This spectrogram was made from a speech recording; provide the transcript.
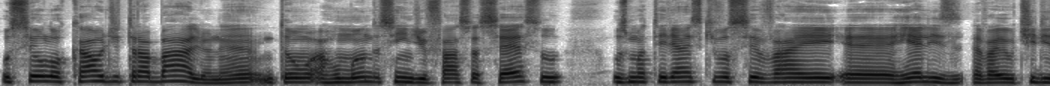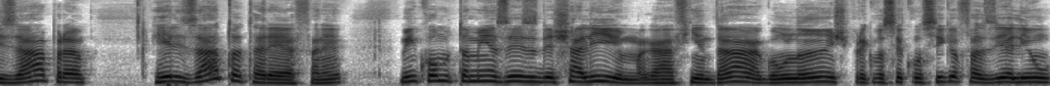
o seu local de trabalho, né? Então, arrumando assim de fácil acesso os materiais que você vai, é, realizar, vai utilizar para realizar a tua tarefa, né? Bem como também às vezes deixar ali uma garrafinha d'água, um lanche, para que você consiga fazer ali um,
